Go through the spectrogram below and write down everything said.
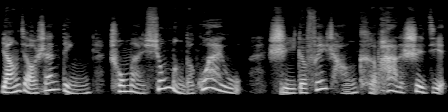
羊角山顶充满凶猛的怪物，是一个非常可怕的世界。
